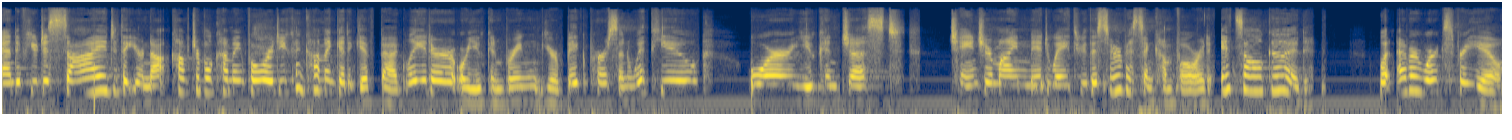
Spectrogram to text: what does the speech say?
And if you decide that you're not comfortable coming forward, you can come and get a gift bag later, or you can bring your big person with you, or you can just change your mind midway through the service and come forward. It's all good. Whatever works for you.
